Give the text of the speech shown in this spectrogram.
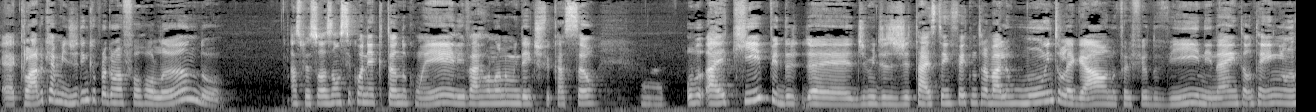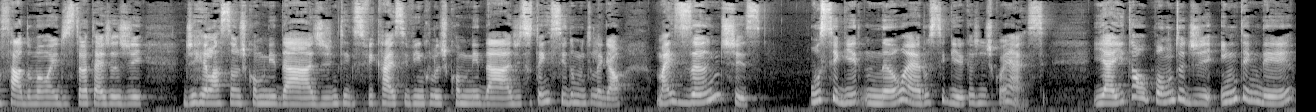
É claro que à medida em que o programa for rolando, as pessoas vão se conectando com ele, vai rolando uma identificação. A equipe de, é, de, mídias digitais tem feito um trabalho muito legal no perfil do Vini, né? Então tem lançado mão aí de estratégias de, de relação de comunidade, de intensificar esse vínculo de comunidade. Isso tem sido muito legal. Mas antes, o seguir não era o seguir que a gente conhece. E aí tá o ponto de entender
